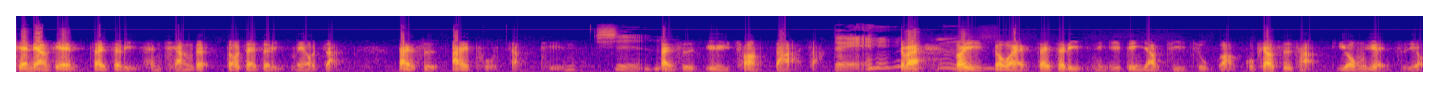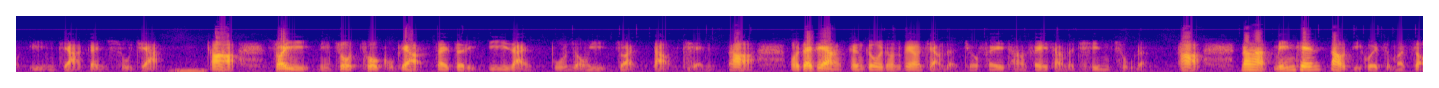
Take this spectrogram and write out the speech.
前两天在这里很强的都在这里没有涨，但是爱普涨停，是，但是豫创大涨，对，对不对？嗯所以各位在这里你一定要记住啊，股票市场永远只有赢家跟输家啊，所以你做错股票，在这里依然不容易赚到钱啊。我再这样跟各位投资朋友讲的就非常非常的清楚了啊。那明天到底会怎么走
